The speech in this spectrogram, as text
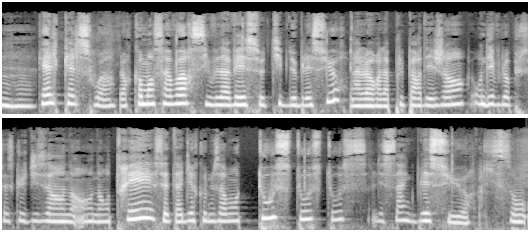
Mhm. quelle qu'elle soit. Alors comment savoir si vous avez ce type de blessure? Alors la plupart des gens, on développe, c'est ce que je disais en, en entrée, c'est-à-dire que nous avons tous, tous, tous les cinq blessures qui sont,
